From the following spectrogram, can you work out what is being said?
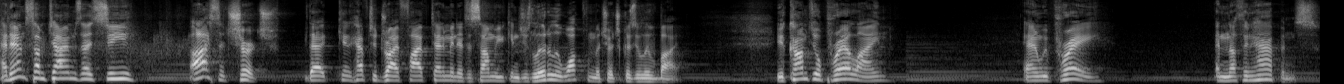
And then sometimes I see us at church that can have to drive five, ten minutes. Some of you can just literally walk from the church because you live by. You come to a prayer line and we pray and nothing happens.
